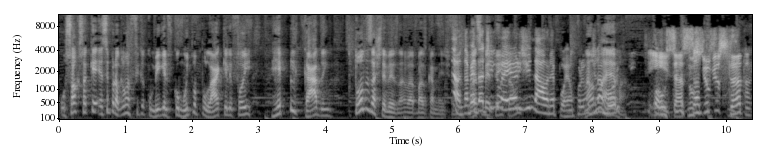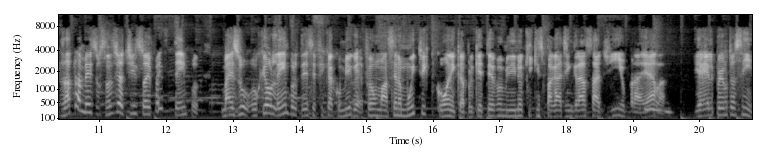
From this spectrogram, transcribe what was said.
O- Só que, só que esse programa fica comigo, ele ficou muito popular, que ele foi replicado em todas as TVs, né, basicamente. Não, na verdade ele SBT, não é então. original, né, porra? É um programa Não, de não é, namoro. mano. Sim, Pô, o tá, Silvio no Santos- Silvio Santos, exatamente. O Santos já tinha isso aí faz tempo. Mas o, o que eu lembro desse Fica Comigo é- foi uma cena muito icônica, porque teve um menino que quis pagar de engraçadinho pra ela. E aí ele perguntou assim:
